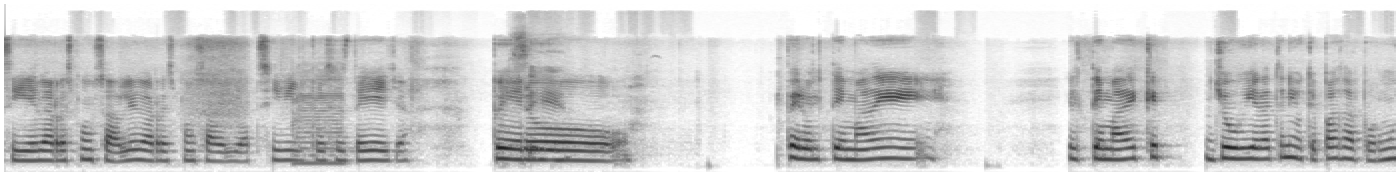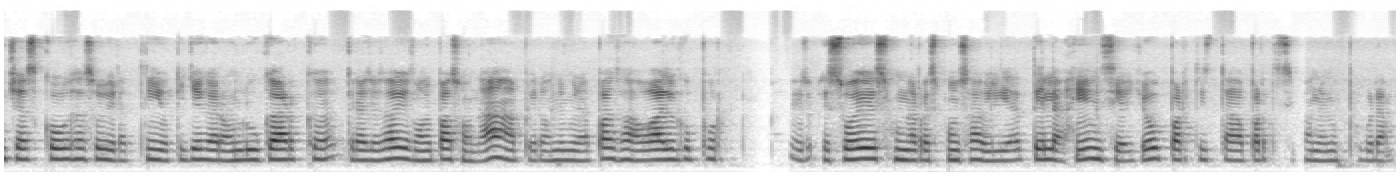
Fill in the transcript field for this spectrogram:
sí es la responsable, la responsabilidad civil pues es de ella, pero, pero el tema de, el tema de que yo hubiera tenido que pasar por muchas cosas, hubiera tenido que llegar a un lugar que gracias a Dios no me pasó nada, pero donde me hubiera pasado algo por eso es una responsabilidad de la agencia. Yo estaba participando en un programa.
